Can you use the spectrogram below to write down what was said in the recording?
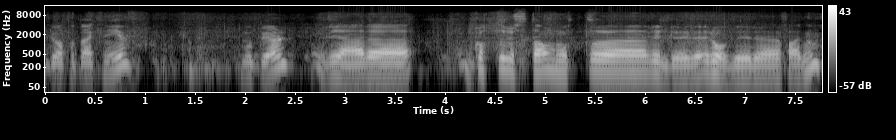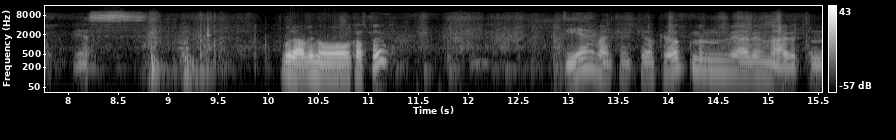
Du har fått deg kniv mot bjørn. Vi er uh, godt rusta mot uh, villdyr, rovdyrfarden. Yes. Hvor er vi nå, Kasper? Det veit jeg ikke akkurat, men vi er i nærheten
